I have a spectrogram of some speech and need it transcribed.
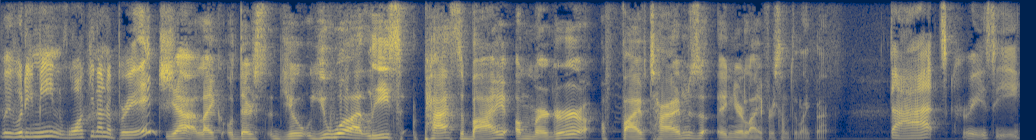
Wait, what do you mean? Walking on a bridge? Yeah, like there's you you will at least pass by a murder five times in your life or something like that. That's crazy.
